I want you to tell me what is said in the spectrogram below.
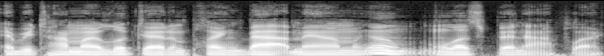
every time I looked at him playing Batman, I'm like, oh, well, that's Ben Affleck.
